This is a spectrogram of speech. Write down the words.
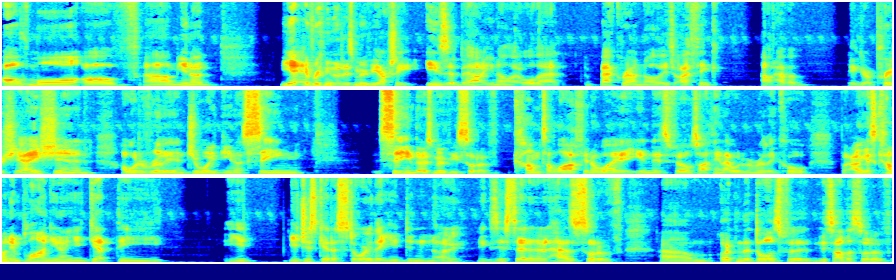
of more of um, you know, yeah, everything that this movie actually is about, you know, like all that background knowledge, I think I'd have a bigger appreciation, and I would have really enjoyed, you know, seeing seeing those movies sort of come to life in a way in this film. So I think that would have been really cool. But I guess coming in blind, you know, you get the you you just get a story that you didn't know existed, and it has sort of um, opened the doors for this other sort of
